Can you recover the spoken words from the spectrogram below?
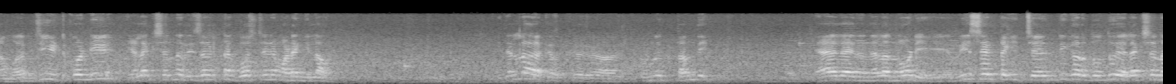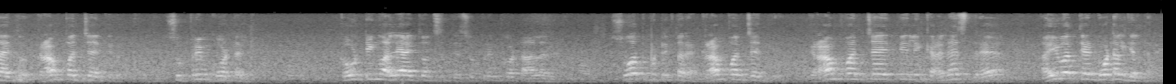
ನಮ್ಮ ಅರ್ಜಿ ಇಟ್ಕೊಂಡು ಎಲೆಕ್ಷನ್ ರಿಸಲ್ಟ್ನ ಘೋಷಣೆ ಮಾಡಂಗಿಲ್ಲ ಅವ್ರು. ಇದೆಲ್ಲ ತಂದು. ನ್ಯಾಯಾಲಯ ಇದನ್ನೆಲ್ಲ ನೋಡಿ ರೀಸೆಂಟಾಗಿ ಚಂಡೀಗಢದೊಂದು ಎಲೆಕ್ಷನ್ ಆಯಿತು ಗ್ರಾಮ ಪಂಚಾಯತ್ ಸುಪ್ರೀಂ ಕೋರ್ಟಲ್ಲಿ ಕೌಂಟಿಂಗು ಅಲ್ಲೇ. ಆಯಿತು ಅನ್ಸುತ್ತೆ ಸುಪ್ರೀಂ ಕೋರ್ಟ್ ಹಾಲಲ್ಲಿ ಸೋತ್ ಬಿಟ್ಟಿರ್ತಾರೆ ಗ್ರಾಮ ಪಂಚಾಯತಿ. ಗ್ರಾಮ ಪಂಚಾಯತಿಲಿ ಕಳಿಸಿದ್ರೆ ಐವತ್ತೆಂಟು ಹೋಟೆಲ್ ಗೆಲ್ತಾರೆ.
